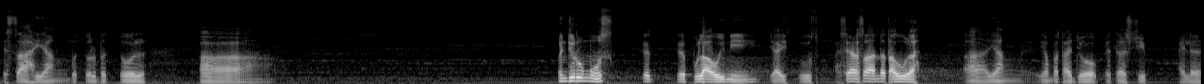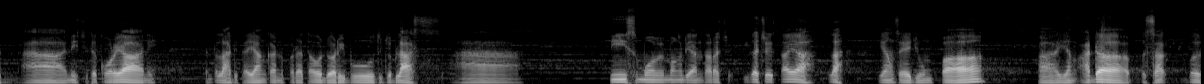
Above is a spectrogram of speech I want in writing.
kisah yang betul-betul uh, menjerumus ke, pulau ini iaitu saya rasa anda tahulah uh, yang yang bertajuk Battleship Island. Ah ini cerita Korea ni yang telah ditayangkan pada tahun 2017. Ha. Ni semua memang di antara tiga cerita ya lah yang saya jumpa uh, yang ada besak ber,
